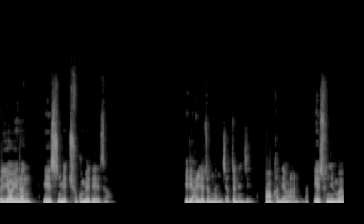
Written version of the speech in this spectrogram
이 여인은 예수님의 죽음에 대해서 미리 알려줬는지 어쩌는지 정확한 내용은 아닙니다. 예수님은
